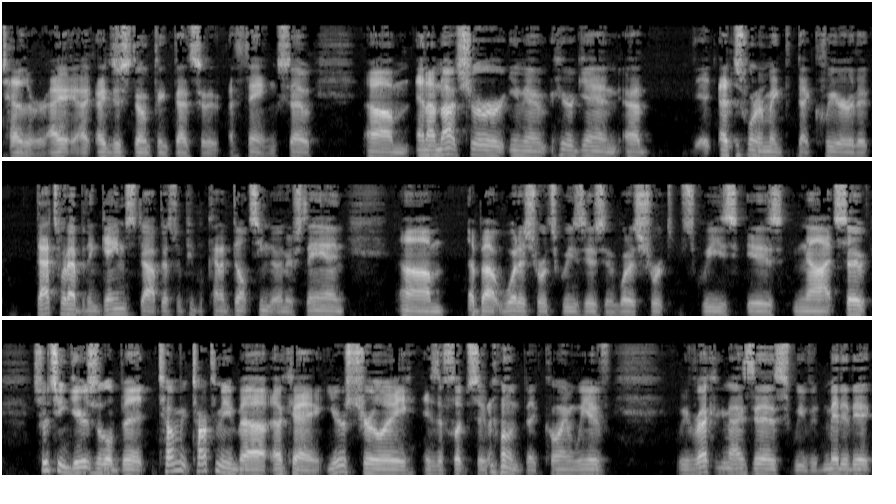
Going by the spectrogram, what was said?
tether. I, I, I just don't think that's a, a thing. So, um, and I'm not sure, you know, here again, uh, I just want to make that clear that that's what happened in GameStop. That's what people kind of don't seem to understand, um, about what a short squeeze is and what a short squeeze is not. So switching gears a little bit, tell me, talk to me about, okay, yours truly is a flip signal in Bitcoin. We have, we've recognized this. We've admitted it.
